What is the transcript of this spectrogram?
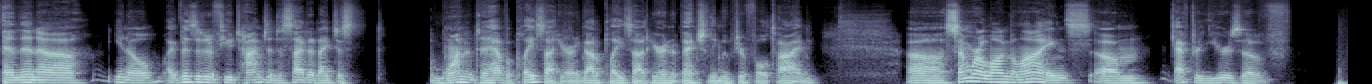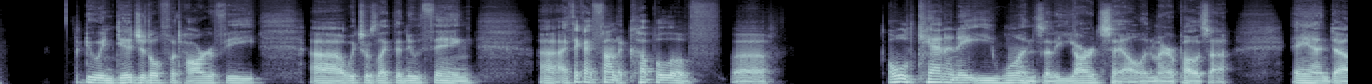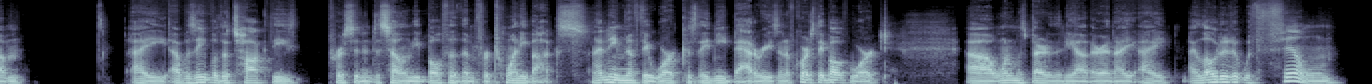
and then, uh, you know, I visited a few times and decided I just wanted to have a place out here. I got a place out here and eventually moved here full time. Uh, somewhere along the lines, um, after years of doing digital photography, uh, which was like the new thing, uh, I think I found a couple of uh, old Canon AE ones at a yard sale in Mariposa, and um, I I was able to talk the person into selling me both of them for twenty bucks. I didn't even know if they worked because they need batteries, and of course they both worked. Uh, one was better than the other, and I, I I loaded it with film,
